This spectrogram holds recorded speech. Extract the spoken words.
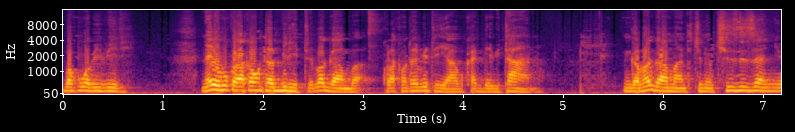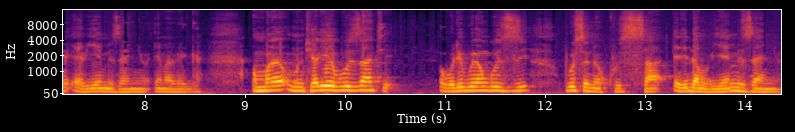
bakuwa bibiri. Naye obukola accountability bagamba kola accountability ya bukadde bitaano. Nga bagamba nti kino kiziza nnyo ebyemizannyo emabega. Omuntu yali yebuuza nti obuli bw'enguzi busene okussa erida mu byemizannyo?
